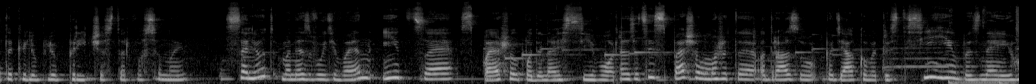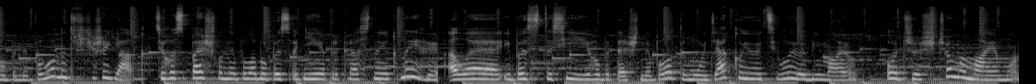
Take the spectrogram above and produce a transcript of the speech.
все-таки люблю Прітчестер восени. Салют, мене звуть Вен, і це спешл по династії Вор. За цей спешл можете одразу подякувати Стасії, без неї його би не було. Ну точніше як цього спешлу не було би без однієї прекрасної книги, але і без Стасії його би теж не було. Тому дякую, цілую, обіймаю. Отже, що ми маємо?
